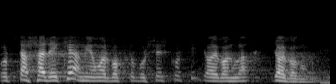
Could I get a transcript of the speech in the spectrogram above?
প্রত্যাশা রেখে আমি আমার বক্তব্য শেষ করছি। জয় বাংলা, জয় বঙ্গবন্ধু।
